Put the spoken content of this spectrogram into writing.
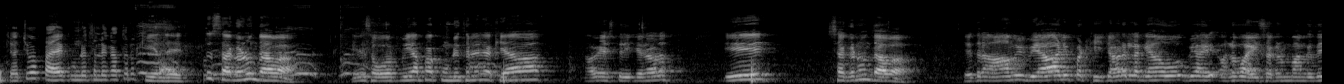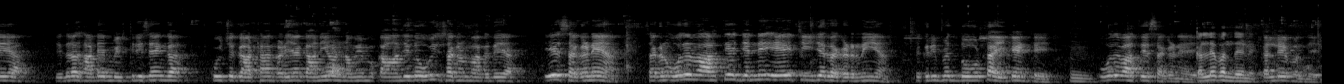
ਚਾਚੂ ਆ ਕੁੰਡੇ ਥੱਲੇ ਕਾ ਰੱਖੀ ਜਾਂਦੇ? ਤੇ ਸਗਣ ਹੁੰਦਾ ਵਾ। ਇਹ 100 ਰੁਪਏ ਆਪਾਂ ਕੁੰਡੇ ਥੱਲੇ ਰੱਖਿਆ ਵਾ। ਆਵੇ ਇਸ ਤਰੀਕੇ ਨਾਲ ਇਹ ਸਗਣ ਹੁੰਦਾ ਵਾ। ਇਹ ਤਰ੍ਹਾਂ ਆਮ ਹੀ ਵਿਆਹ ਵਾਲੀ ਪੱਠੀ ਚਾੜਨ ਲੱਗਿਆ ਉਹ ਹਲਵਾਈ ਸਗਣ ਮੰਗਦੇ ਆ। ਇਸ ਤਰ੍ਹਾਂ ਸਾਡੇ ਮਿਸਤਰੀ ਸਿੰਘ ਕੋਈ ਚਗਾਠਾਂ ਕੜੀਆਂ ਕਾਨੀਆਂ ਹੁਣ ਨਵੇਂ ਮਕਾਨ ਦੀ ਤਾਂ ਉਹ ਵੀ ਸਗਣ ਮੰਗਦੇ ਆ। ਇਹ ਸਗਣ ਆ। ਸਗਣ ਉਹਦੇ ਵਾਸਤੇ ਜਿੰਨੇ ਇਹ ਚੀਜ਼ ਰਗੜਨੀ ਆ ਤਕਰੀਬਨ 2 2.5 ਘੰਟੇ। ਉਹਦੇ ਵਾਸਤੇ ਸਗਣ ਆ। ਇਕੱਲੇ ਬੰਦੇ ਨੇ? ਇਕੱਲੇ ਬੰਦੇ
